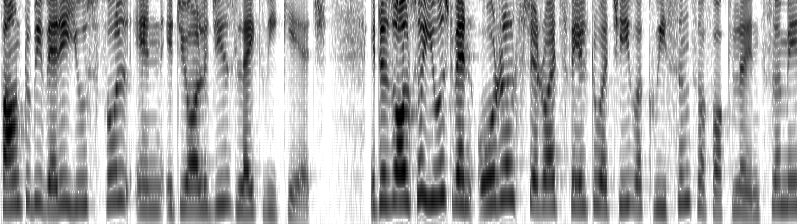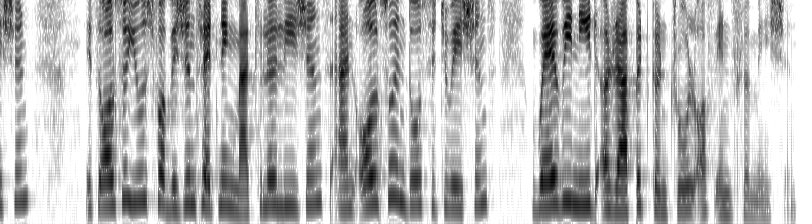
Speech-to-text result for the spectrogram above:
found to be very useful in etiologies like VKH. It is also used when oral steroids fail to achieve a quiescence of ocular inflammation. It's also used for vision threatening macular lesions and also in those situations where we need a rapid control of inflammation.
